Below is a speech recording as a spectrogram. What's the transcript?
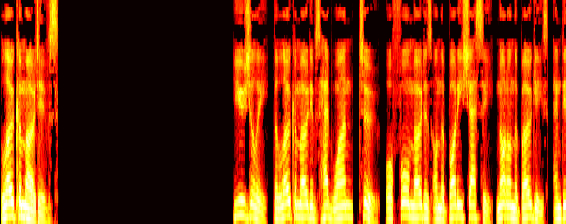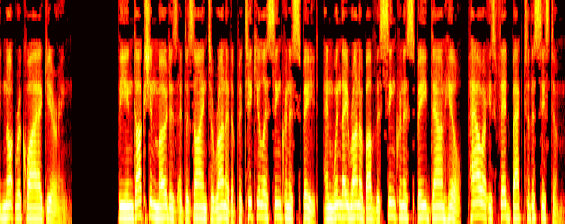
Locomotives Usually, the locomotives had one, two, or four motors on the body chassis not on the bogies, and did not require gearing. The induction motors are designed to run at a particular synchronous speed, and when they run above the synchronous speed downhill, power is fed back to the system.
